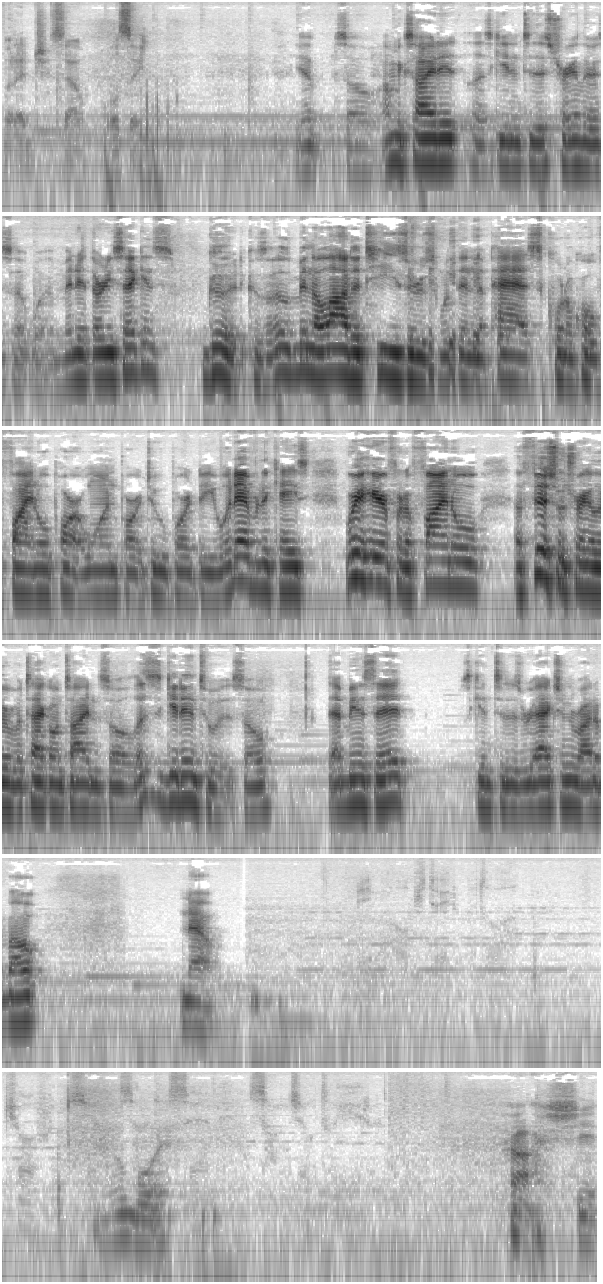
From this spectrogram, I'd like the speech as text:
footage? So we'll see. Yep. So I'm excited. Let's get into this trailer. It's a, what, a minute 30 seconds. Good, because there's been a lot of teasers within the past quote unquote final part one, part two, part three, whatever the case. We're here for the final official trailer of Attack on Titan. So let's just get into it. So that being said, let's get into this reaction right about now. Oh boy. Oh shit.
